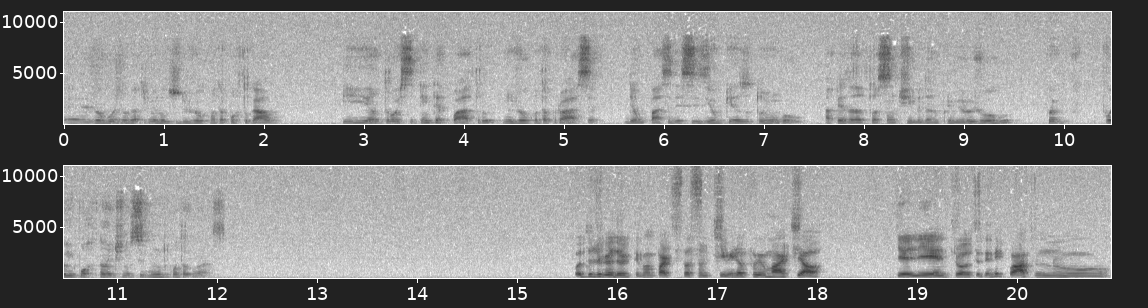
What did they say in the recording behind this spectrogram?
é, jogou os 90 minutos do jogo contra Portugal e entrou os 74 no jogo contra a Croácia. Deu um passe decisivo que resultou em um gol. Apesar da atuação tímida no primeiro jogo, foi, foi importante no segundo contra a Croácia. Outro jogador que teve uma participação tímida foi o Martial, que ele entrou 74 no,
